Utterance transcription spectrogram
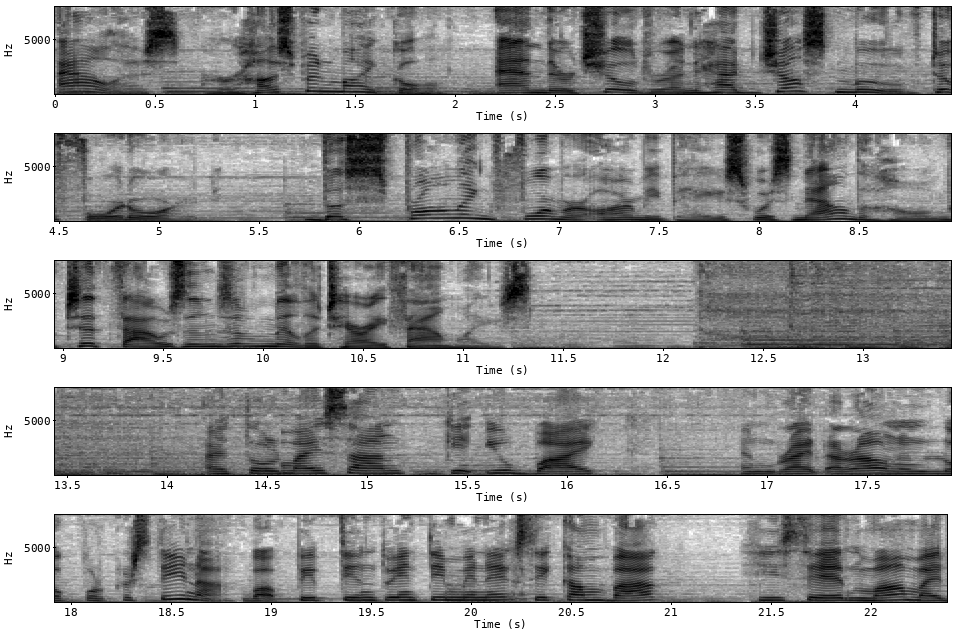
Alice, her husband Michael, and their children had just moved to Fort Ord. The sprawling former Army base was now the home to thousands of military families. I told my son, get your bike and ride around and look for Christina. About 15, 20 minutes, he come back. He said, Mom, I,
